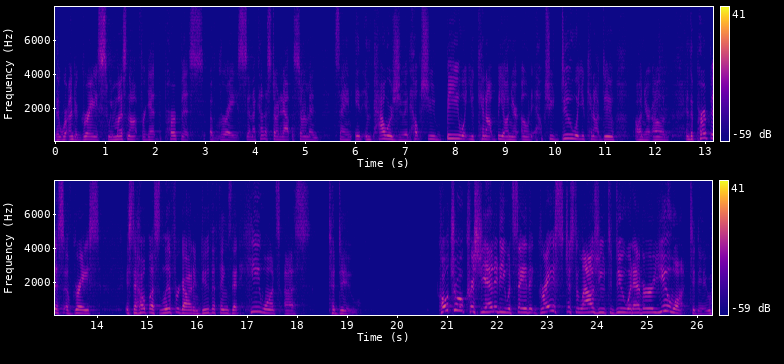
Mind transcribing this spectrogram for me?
that we're under grace, we must not forget the purpose of grace. And I kind of started out the sermon saying it empowers you, it helps you be what you cannot be on your own, it helps you do what you cannot do on your own. And the purpose of grace is to help us live for God and do the things that He wants us to do. Cultural Christianity would say that grace just allows you to do whatever you want to do.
